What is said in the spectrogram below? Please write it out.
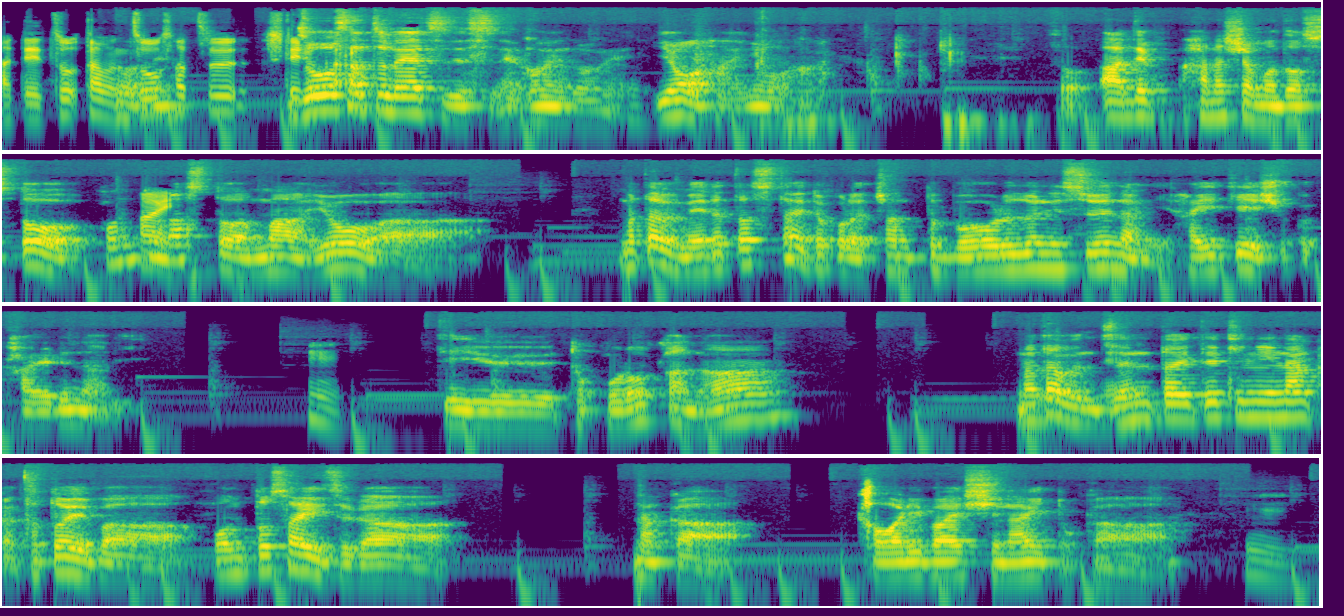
あ、で、ぞ多分増刷してる増から。刷のやつですね。ごめんごめん。4版、4版。そう。あ、で、話を戻すと、コントラストはまあ、要は、まあ多分目立たせたいところはちゃんとボールドにするなり、背景色変えるなり、うんっていうところかな。まあ多分全体的になんか、例えば、フォントサイズが、なんか、変わり映えしないとか、うん。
